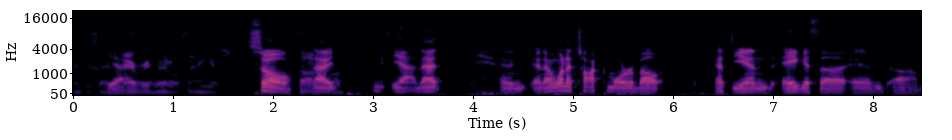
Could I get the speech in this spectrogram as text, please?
like you said. Yeah. Every little thing is So thought I, about. yeah, that, and and I want to talk more about at the end Agatha and um,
